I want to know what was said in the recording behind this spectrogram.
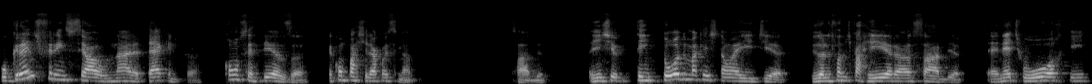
o grande diferencial na área técnica, com certeza, é compartilhar conhecimento, sabe? A gente tem toda uma questão aí de visualização de carreira, sabe? É, networking.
